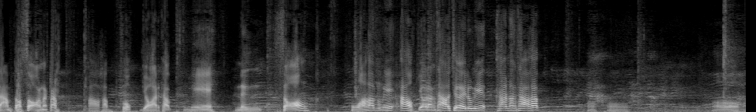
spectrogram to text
สามต่อสองนะครับเอาครับฟุกหยอดครับ เมย์หนึ่งสองหัวครับลูกนี้ เอ้าหยอดหลังเท้าเฉยลูกนี้ ข้ามหลังเท้าครับ โอ้โห โอ้โห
